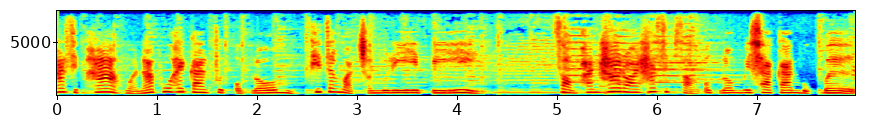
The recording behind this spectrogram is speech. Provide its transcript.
2555 หัวหน้าผู้ให้การฝึกอบรม ที่จังหวัดชลบุรีปี 2552 อบรมวิชาการบุกเบิก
